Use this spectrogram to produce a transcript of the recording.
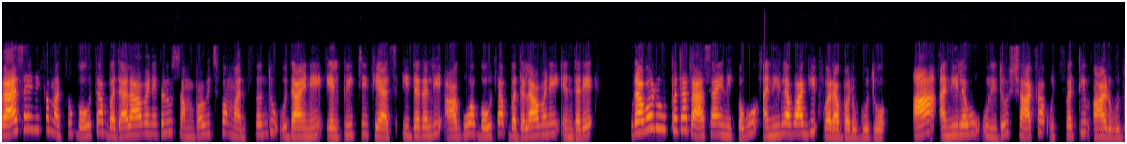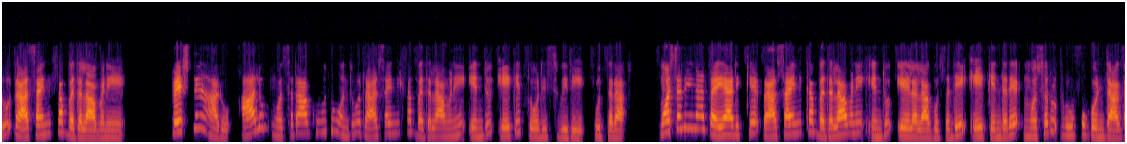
ರಾಸಾಯನಿಕ ಮತ್ತು ಭೌತ ಬದಲಾವಣೆಗಳು ಸಂಭವಿಸುವ ಮತ್ತೊಂದು ಉದಾಹರಣೆ ಎಲ್ಪಿಜಿ ಗ್ಯಾಸ್. ಇದರಲ್ಲಿ ಆಗುವ ಭೌತ ಬದಲಾವಣೆ ಎಂದರೆ ದ್ರವರೂಪದ ರಾಸಾಯನಿಕವು ಅನಿಲವಾಗಿ ಹೊರಬರುವುದು. ಆ ಅನಿಲವು ಉರಿದು ಶಾಖ ಉತ್ಪತ್ತಿ ಮಾಡುವುದು ರಾಸಾಯನಿಕ ಬದಲಾವಣೆ. ಪ್ರಶ್ನೆ ಆರು, ಹಾಲು ಮೊಸರಾಗುವುದು ಒಂದು ರಾಸಾಯನಿಕ ಬದಲಾವಣೆ ಎಂದು ಹೇಗೆ ತೋರಿಸುವಿರಿ? ಉತ್ತರ, ಮೊಸರಿನ ತಯಾರಿಕೆ ರಾಸಾಯನಿಕ ಬದಲಾವಣೆ ಎಂದು ಹೇಳಲಾಗುತ್ತದೆ, ಏಕೆಂದರೆ ಮೊಸರು ರೂಪುಗೊಂಡಾಗ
